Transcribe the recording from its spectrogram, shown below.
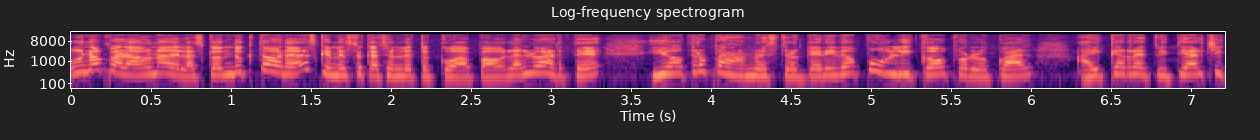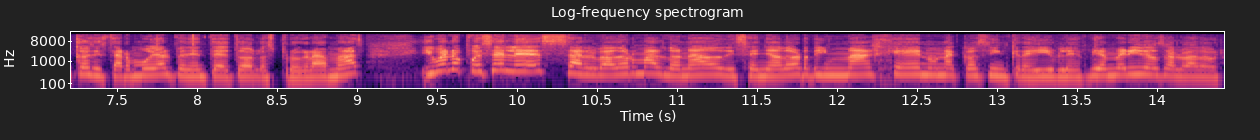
Uno para una de las conductoras, que en esta ocasión le tocó a Paola Luarte, y otro para nuestro querido público, por lo cual hay que retuitear, chicos, y estar muy al pendiente de todos los programas. Y bueno, pues él es Salvador Maldonado, diseñador de imagen, una cosa increíble. Bienvenido, Salvador.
